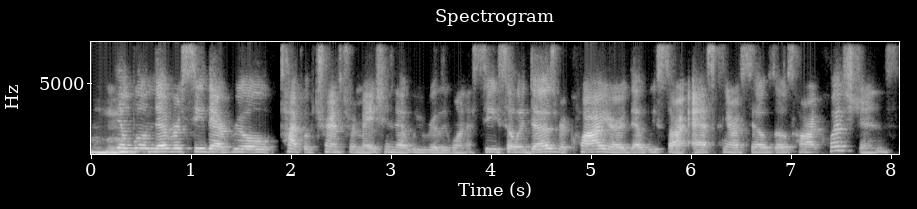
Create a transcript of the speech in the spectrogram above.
mm-hmm. then we'll never see that real type of transformation that we really want to see. So it does require that we start asking ourselves those hard questions,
